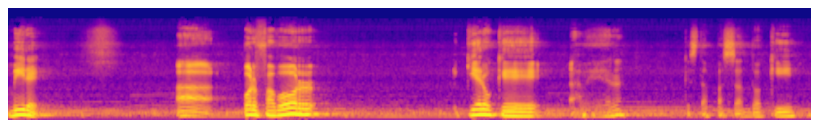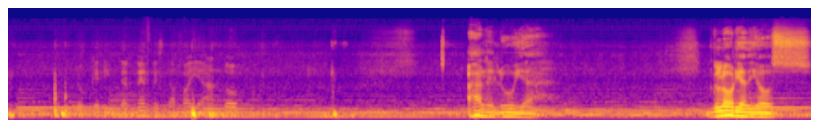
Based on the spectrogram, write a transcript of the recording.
mire, ah, por favor, quiero que, a ver, ¿qué está pasando aquí? Aleluya. Gloria a Dios.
